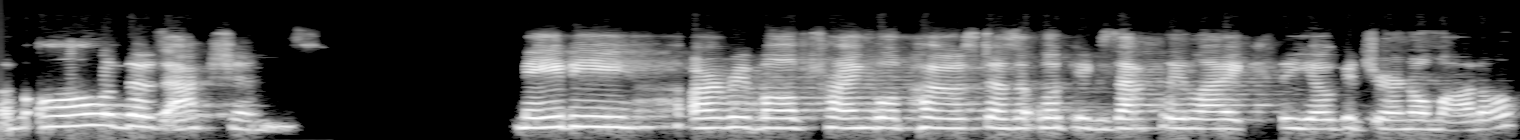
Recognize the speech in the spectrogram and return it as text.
of all of those actions. Maybe our revolved triangle pose doesn't look exactly like the yoga journal model,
